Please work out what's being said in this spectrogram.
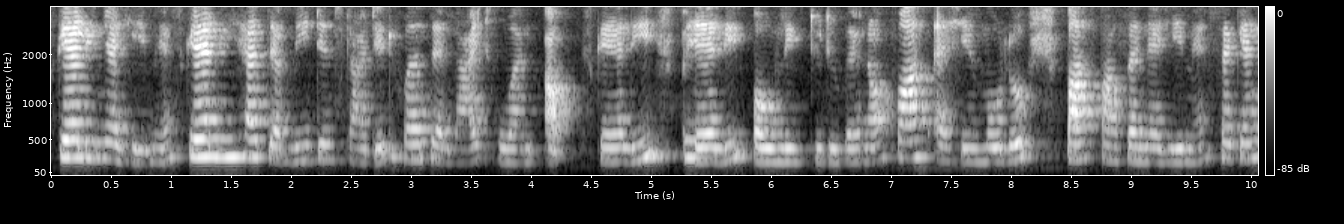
scarcely နဲ့ရေးမယ် scarcely had the meeting started when the light went out scarcely barely only တူတူပဲเนาะ first action မို့လို့ past perfect နဲ့ရေးမယ် second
